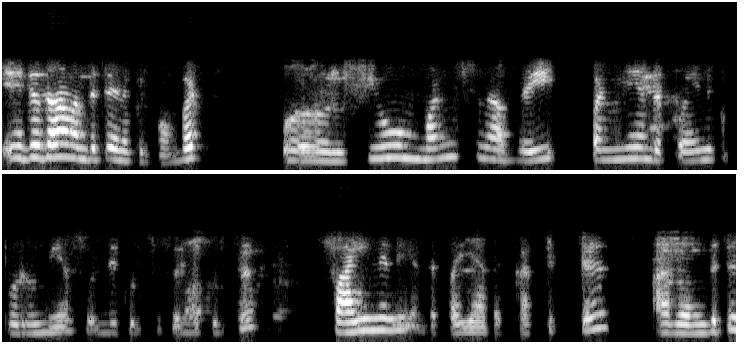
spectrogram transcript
இதுதான் வந்துட்டு எனக்கு இருக்கும். பட் ஒரு ஃபியூ மந்த்ஸ் நான் வெயிட் பண்ணி அந்த பையனுக்கு பொறுமையா சொல்லி கொடுத்து சொல்லி கொடுத்து ஃபைனலி அந்த பையன் அதை கற்றுக்கிட்டு அதை வந்துட்டு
